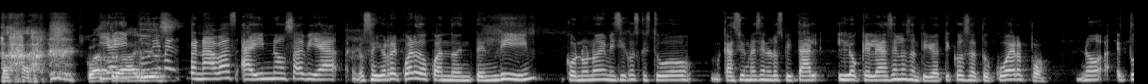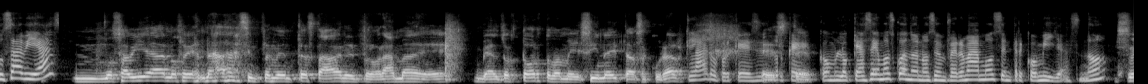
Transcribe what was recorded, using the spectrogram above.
cuatro y ahí años. tú mencionabas, ahí no sabía, o sea, yo recuerdo cuando entendí con uno de mis hijos que estuvo casi un mes en el hospital, lo que le hacen los antibióticos a tu cuerpo. No, ¿tú sabías? No sabía, no sabía nada, simplemente estaba en el programa de ve al doctor, toma medicina y te vas a curar. Claro, porque es lo que este como lo que hacemos cuando nos enfermamos entre comillas, ¿no? Sí.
